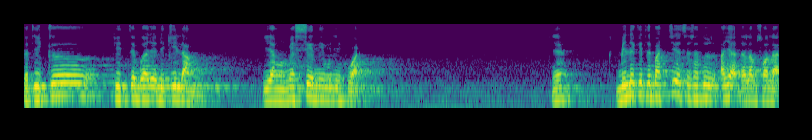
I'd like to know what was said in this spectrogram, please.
Ketika kita berada di kilang yang mesin ni bunyi kuat. Ya. Bila kita baca sesuatu ayat dalam solat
